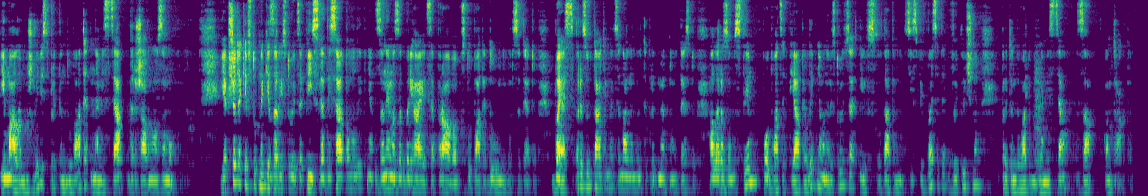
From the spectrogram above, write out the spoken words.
і мали можливість претендувати на місця державного замовлення. Якщо такі вступники зареєструються після 10 липня, за ними зберігається право вступати до університету без результатів національно-мультипредметного тесту, але разом з тим, по 25 липня вони реєструються і складатимуть ці співбесіди виключно претендуватимуть на місця за контрактом.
